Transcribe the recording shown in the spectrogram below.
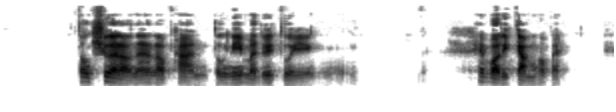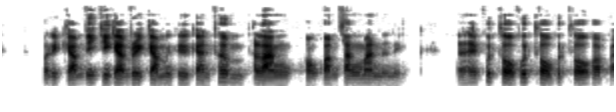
ๆ ต้องเชื่อเรานะ เราผ่านตรงนี้มาด้วยตัวเอง ให้บริกรรมเข้าไป บริกรรมจริงๆ การบริกรรมมันคือการเพิ่มพลังของความตั้งมั่นนั่นเองให้พุทโธพุทโธพุทโธเข้าไป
